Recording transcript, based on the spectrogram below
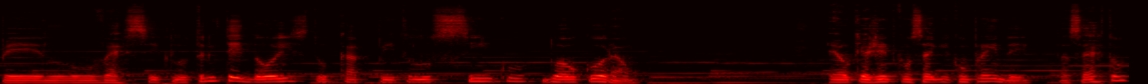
pelo versículo 32 do capítulo 5 do Alcorão. É o que a gente consegue compreender, tá certo?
